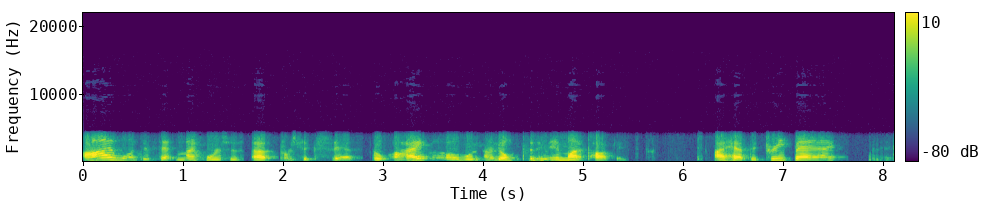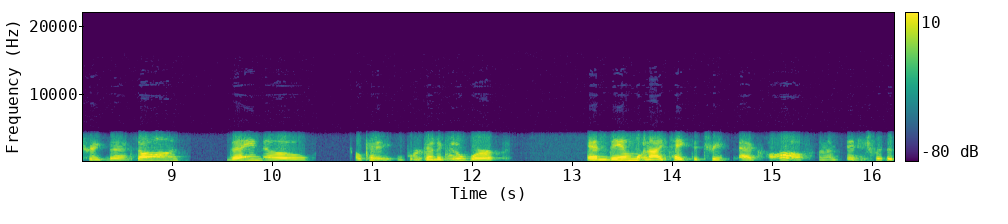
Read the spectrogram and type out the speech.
I want to set my horses up for success. So I always I don't put them in my pockets. I have the treat bag. When the treat bag's on, they know, okay, we're going to go to work. And then when I take the treat bag off, when I'm finished with the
